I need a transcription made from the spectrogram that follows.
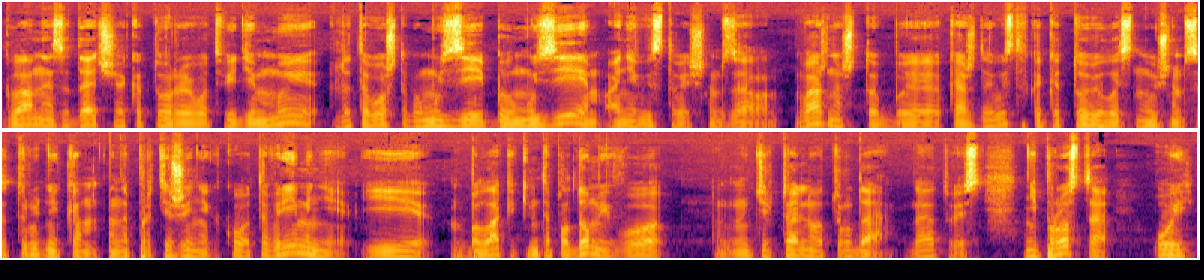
главная задача, которую вот видим мы, для того, чтобы музей был музеем, а не выставочным залом, важно, чтобы каждая выставка готовилась научным сотрудникам на протяжении какого-то времени и была каким-то плодом его ну, интеллектуального труда, да, то есть не просто, ой,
